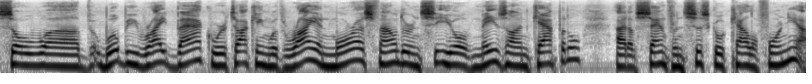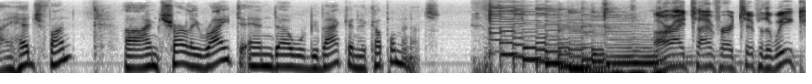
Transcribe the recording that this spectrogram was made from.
So uh, we'll be right back. We're talking with Ryan Morris, founder and CEO of Meson Capital out of San Francisco, California, a hedge fund. Uh, I'm Charlie Wright, and uh, we'll be back in a couple minutes. All right, time for our tip of the week.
